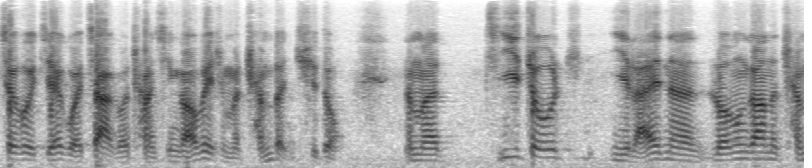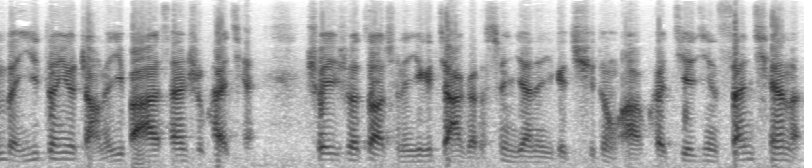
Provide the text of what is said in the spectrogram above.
最后结果价格创新高，为什么？成本驱动。那么。一周以来呢，螺纹钢的成本一吨又涨了一百二三十块钱，所以说造成了一个价格的瞬间的一个驱动啊，快接近三千了，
